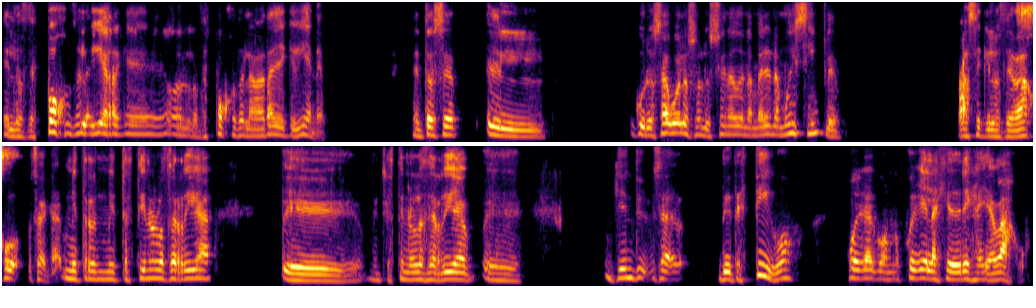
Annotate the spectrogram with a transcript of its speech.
en los despojos de la guerra que, o los despojos de la batalla que viene. Entonces, el, Kurosawa lo soluciona de una manera muy simple. Hace que los de abajo, o sea, mientras, mientras tienen los de arriba, eh, mientras tienen los de arriba, eh, sea, de testigo, juega, con, juega el ajedrez ahí abajo.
